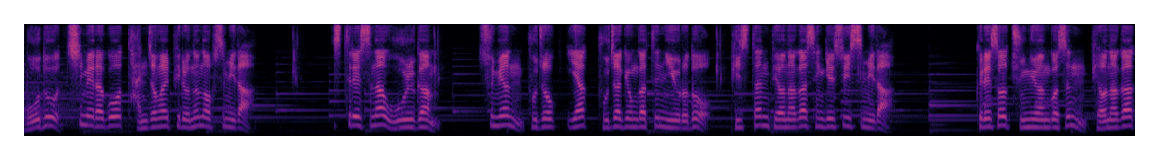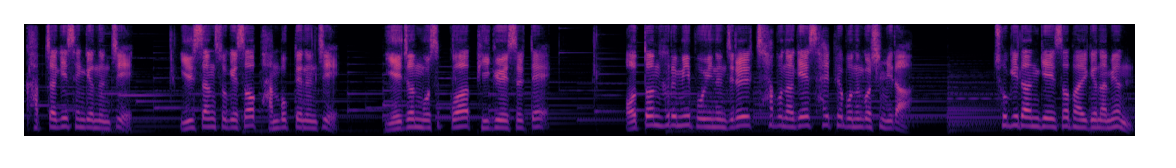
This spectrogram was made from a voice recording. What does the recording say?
모두 치매라고 단정할 필요는 없습니다. 스트레스나 우울감, 수면 부족, 약 부작용 같은 이유로도 비슷한 변화가 생길 수 있습니다. 그래서 중요한 것은 변화가 갑자기 생겼는지, 일상 속에서 반복되는지, 예전 모습과 비교했을 때 어떤 흐름이 보이는지를 차분하게 살펴보는 것입니다. 초기 단계에서 발견하면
